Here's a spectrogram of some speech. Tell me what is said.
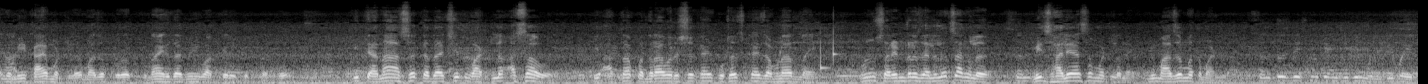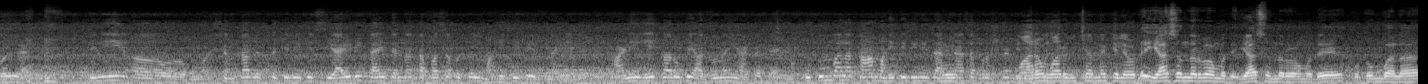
आता मी काय म्हटलं माझं पुर पुन्हा एकदा मी वाक्य रिपीट करतो की त्यांना असं कदाचित वाटलं असावं की आता पंधरा वर्ष काय कुठंच काय जमणार नाही. म्हणून सरेंडर झालेलं चांगलं. मी झाले असं म्हटलं नाही. मी माझं मत मांडलं. संतोष देशमुख यांची जी मुलगी वैभवी आहे तिने शंका व्यक्त केली की सीआयडी काय त्यांना तपासाबद्दल माहिती देत नाही आणि एक आरोपी अजूनही अटक आहे. मग कुटुंबाला का माहिती दिली जात नाही असा प्रश्न वारंवार विचारणा केल्यावर या संदर्भामध्ये या संदर्भामध्ये कुटुंबाला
